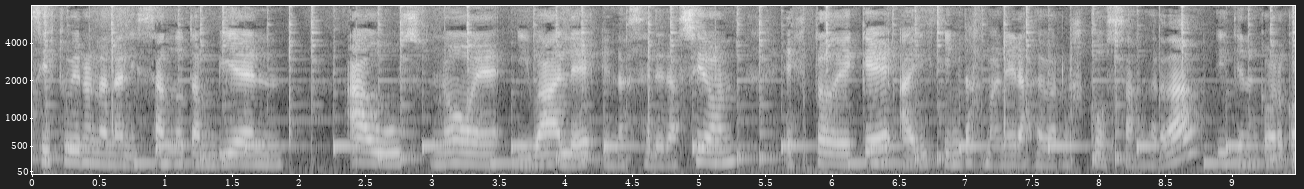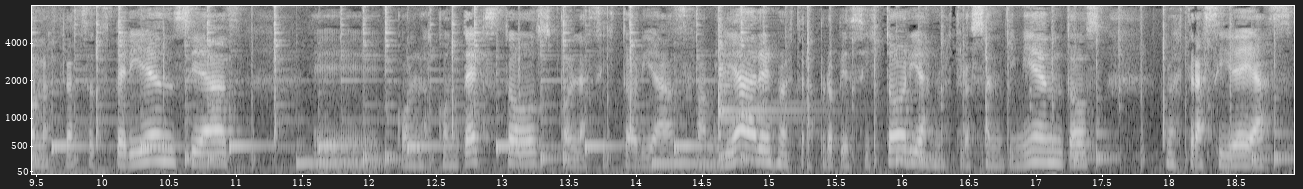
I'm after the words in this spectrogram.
Así estuvieron analizando también Agus, Noé y Vale en aceleración esto de que hay distintas maneras de ver las cosas, ¿verdad? Y tienen que ver con nuestras experiencias, eh, con los contextos, con las historias familiares, nuestras propias historias, nuestros sentimientos, nuestras ideas.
